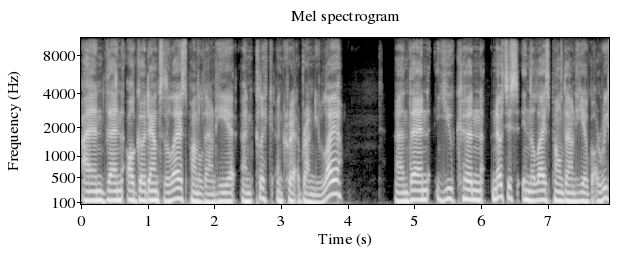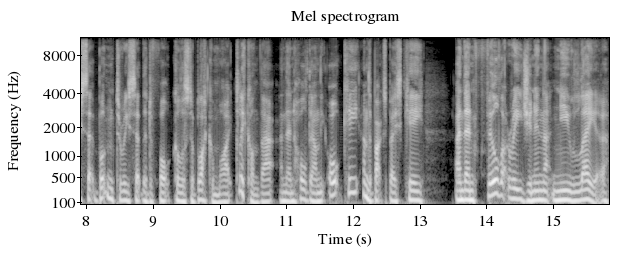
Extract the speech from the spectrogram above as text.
and then I'll go down to the layers panel down here and click and create a brand new layer. And then you can notice in the layers panel down here, I've got a reset button to reset the default colors to black and white. Click on that and then hold down the Alt key and the backspace key and then fill that region in that new layer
